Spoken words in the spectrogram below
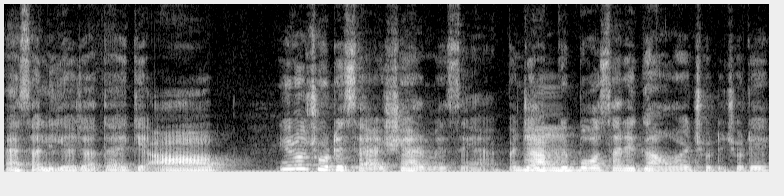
ایسا لیا جاتا ہے کہ آپ یو نو چھوٹے شہر میں سے ہیں۔ پنجاب کے بہت سارے گاؤں ہیں چھوٹے چھوٹے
